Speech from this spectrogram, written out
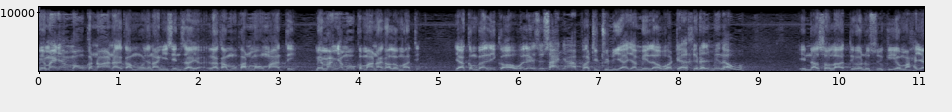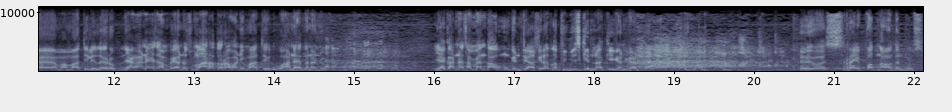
Memangnya mau ke mana kamu nangisin saya? Lah kamu kan mau mati. Memangnya mau ke mana kalau mati? Ya kembali ke Allah. Ya susahnya apa? Di dunia ya milik Allah, di akhirat milik Allah. Inna sholati wa nusuki wa mahyaya wa mamati lillahi rabbil. Yang aneh sampai harus melarat orang wani mati. Wah, aneh tenan. ya karena sampean tahu mungkin di akhirat lebih miskin lagi kan kan. Itu repot nah terus.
